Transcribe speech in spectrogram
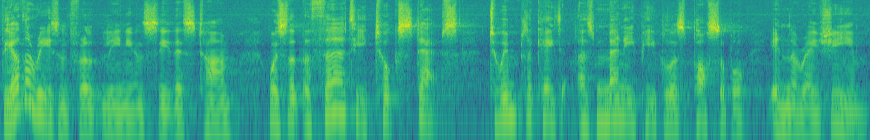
The other reason for leniency this time was that the 30 took steps to implicate as many people as possible in the regime.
